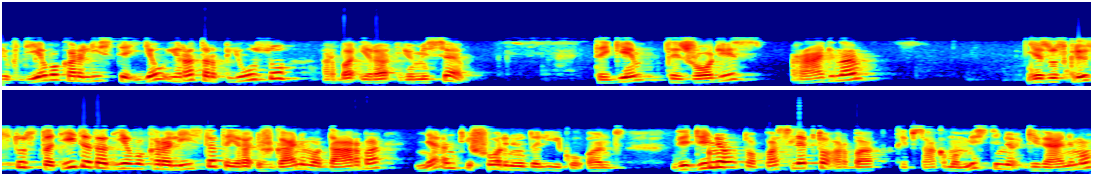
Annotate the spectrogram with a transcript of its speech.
juk Dievo karalystė jau yra tarp jūsų arba yra jumise. Taigi, tais žodžiais ragina Jėzus Kristus statyti tą Dievo karalystę, tai yra išganimo darbą ne ant išorinių dalykų, ant vidinio, to paslėpto arba, kaip sakoma, mistinio gyvenimo,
